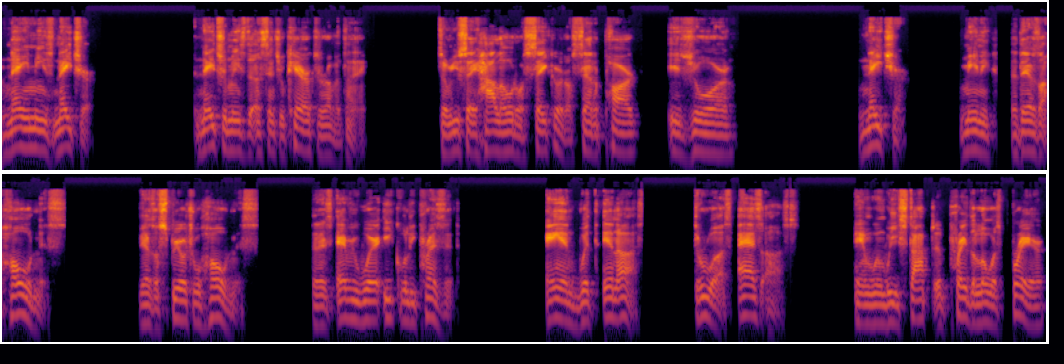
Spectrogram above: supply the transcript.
Name means nature. Nature means the essential character of a thing. So when you say hallowed or sacred or set apart is your nature, meaning that there's a wholeness, there's a spiritual wholeness that is everywhere equally present and within us, through us, as us. And when we stop to pray the Lord's Prayer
